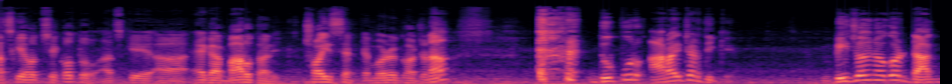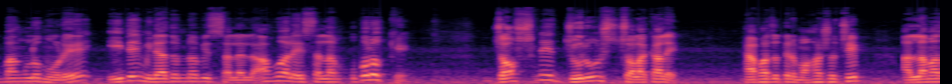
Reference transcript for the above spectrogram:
আজকে হচ্ছে কত? আজকে এগারো, বারো তারিখ, ছয় সেপ্টেম্বরের ঘটনা। দুপুর আড়াইটার দিকে বিজয়নগর ডাকবাংলো মোড়ে ঈদে মিলাদুন্নবী সাল্লাহ আলাইসাল্লাম উপলক্ষে জশ্নে জুলুস চলাকালে হেফাজতের মহাসচিব আল্লামা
